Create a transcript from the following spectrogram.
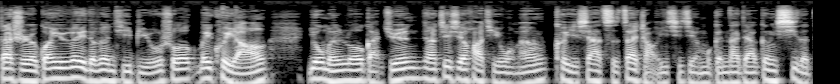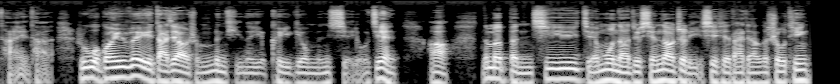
但是关于胃的问题，比如说胃溃疡、幽门螺杆菌，那这些话题我们可以下次再找一期节目跟大家更细的谈一谈。如果关于胃大家有什么问题呢，也可以给我们写邮件啊。那么本期节目呢就先到这里，谢谢大家的收听。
